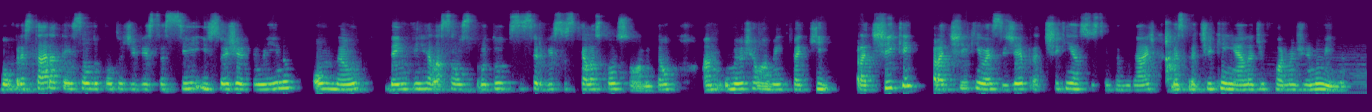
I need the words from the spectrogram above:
Vão prestar atenção do ponto de vista se isso é genuíno ou não dentro em relação aos produtos e serviços que elas consomem. Então, a, o meu chamamento é que pratiquem, pratiquem o SG, pratiquem a sustentabilidade, mas pratiquem ela de forma genuína.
